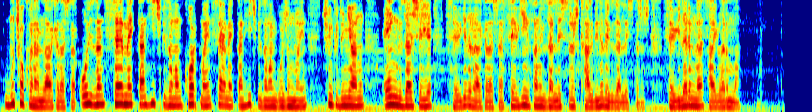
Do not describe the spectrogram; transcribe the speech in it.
Bu çok önemli arkadaşlar. O yüzden sevmekten hiçbir zaman korkmayın. Sevmekten hiçbir zaman gocunmayın. Çünkü dünyanın en güzel şeyi sevgidir arkadaşlar. Sevgi insanı güzelleştirir, kalbini de güzelleştirir. Sevgilerimle, saygılarımla.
